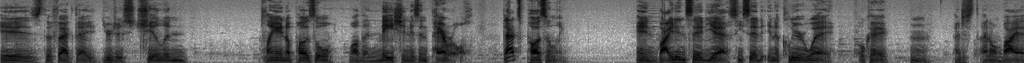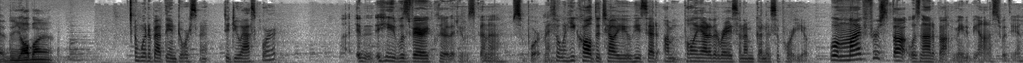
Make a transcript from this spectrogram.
is the fact that you're just chilling, playing a puzzle while the nation is in peril. That's puzzling. And Biden said yes. He said in a clear way. Okay, hmm. I just, I don't buy it. Do y'all buy it? And what about the endorsement? Did you ask for it? And he was very clear that he was going to support me. So when he called to tell you, he said, I'm pulling out of the race and I'm going to support you. Well, my first thought was not about me, to be honest with you.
